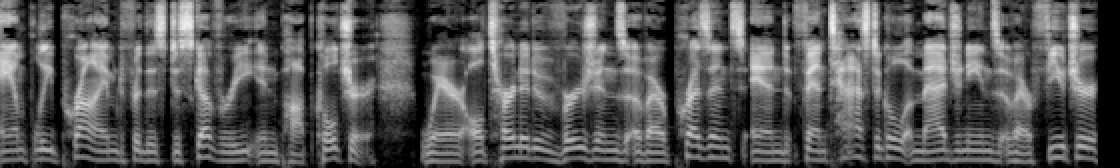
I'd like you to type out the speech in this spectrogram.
amply primed for this discovery in pop culture, where alternative versions of our present and fantastical imaginings of our future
